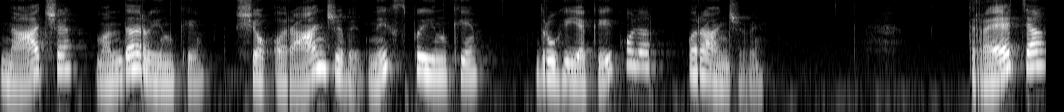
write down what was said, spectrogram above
наче мандаринки, що оранжевий в них спинки. Другий який кольор? Оранжевий. Третя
